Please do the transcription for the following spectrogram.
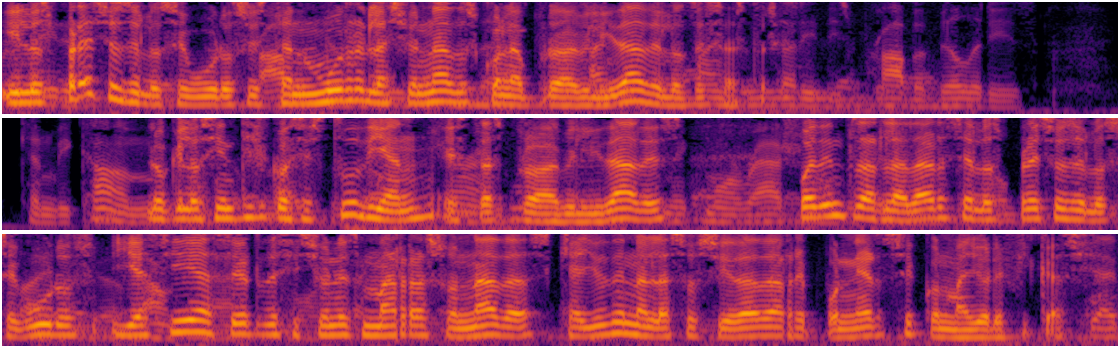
Y los precios de los seguros están muy relacionados con la probabilidad de los desastres. Lo que los científicos estudian, estas probabilidades, pueden trasladarse a los precios de los seguros y así hacer decisiones más razonadas que ayuden a la sociedad a reponerse con mayor eficacia.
